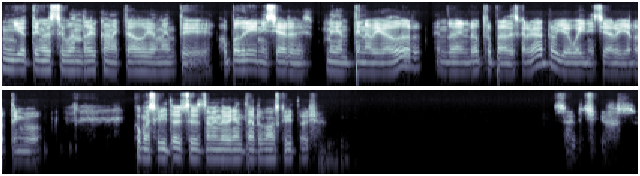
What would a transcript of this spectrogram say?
Yo tengo este OneDrive conectado, obviamente, o podría iniciar eh, mediante navegador en el otro para descargarlo. Yo lo voy a iniciar o ya lo tengo como escritorio. Ustedes también deberían tenerlo como escritorio. Archivos.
